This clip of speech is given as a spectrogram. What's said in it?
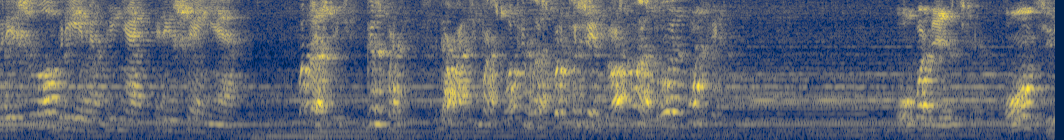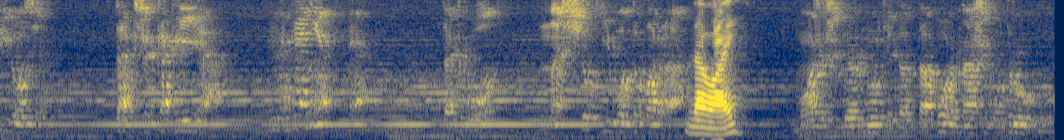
Пришло время принять решение. Подождите, господин, давайте посмотрим, насколько серьезно настроен Ульфрик. О, поверьте, он серьезен. Так же, как и я. Наконец-то. Так вот, насчет его топора. Давай. Можешь вернуть этот топор нашему другу.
